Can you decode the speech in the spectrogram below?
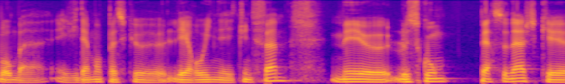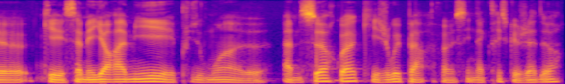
bon, bah, évidemment, parce que l'héroïne est une femme, mais euh, le second personnage qui est, qui est sa meilleure amie et plus ou moins euh, âme sœur, quoi, qui est jouée par, enfin, c'est une actrice que j'adore,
